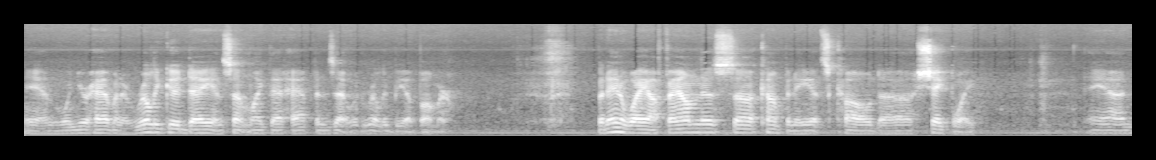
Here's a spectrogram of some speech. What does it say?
And when you're having a really good day and something like that happens, that would really be a bummer. But anyway, I found this uh, company. It's called uh, Shapeway, and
